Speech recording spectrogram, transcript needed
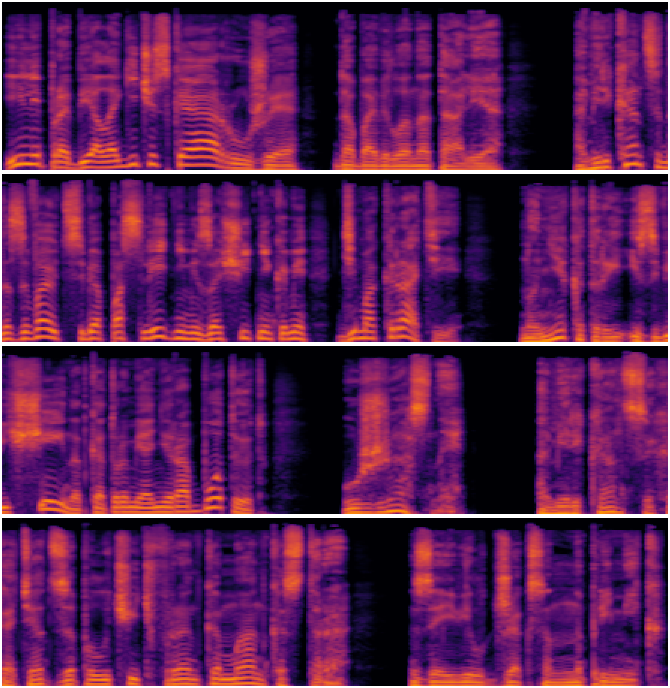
или про биологическое оружие», — добавила Наталья. «Американцы называют себя последними защитниками демократии, но некоторые из вещей, над которыми они работают, ужасны». «Американцы хотят заполучить Фрэнка Манкастера», — заявил Джексон напрямик.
